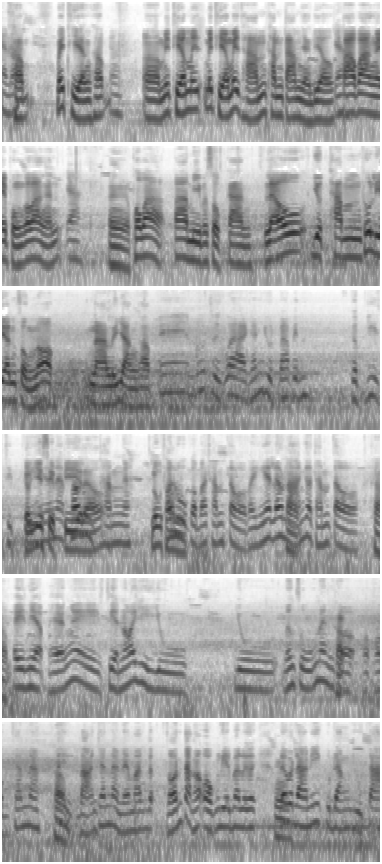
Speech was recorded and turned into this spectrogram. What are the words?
อะเนาะครับ ไม่เถียงครับอ่าเอ่อไม่เถียงไม่ไม่เถียงไม่ถามทำตามอย่างเดียวจ้ะป้าว่าไงผมก็ว่างั้นจ้ะ เออเพราะว่าป้ามีประสบการณ์ แล้วหยุดทำทุเรียนส่งนอกนานหรือยังครับ เอ๊ะรู้สึกว่าฉันหยุดมาเป็นเกือบยี่สิบเกือบ20ปีเพราะแล้ลูวกทำไงลูกเพราะทำลูกก็มาทำต่อไปเงี้ยแล้วหลานก็ทำต่อครับไอเนี่ยแผงไอเสียน้อยอยู่อยู่เมืองสูงนั่นครับก็ของของฉันนะครับให้หลานฉันน่ะเนี่ยมาสอนต่างเอาออกเรียนมาเลยอืมแล้วเวลานี้กูดังอยู่ใต้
